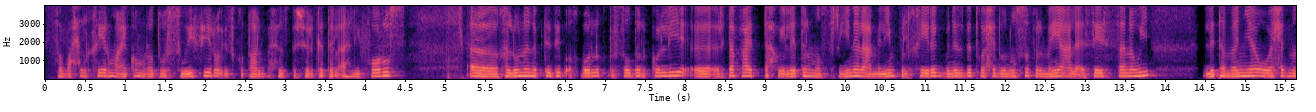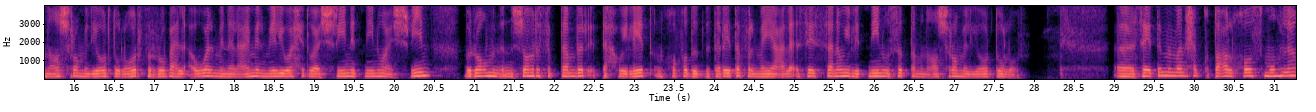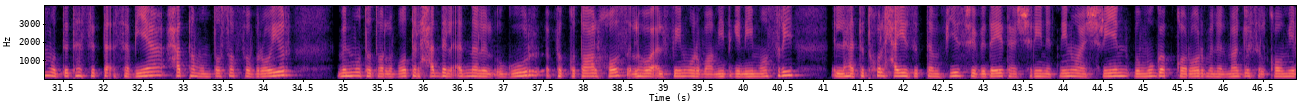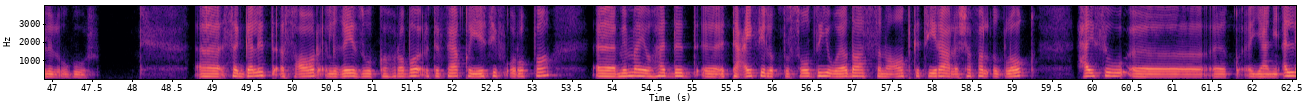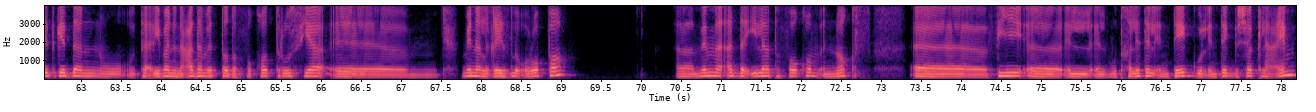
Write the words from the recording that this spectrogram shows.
صباح الخير معاكم رضوى السويفي رئيس قطاع البحوث بشركة الأهلي فارس آه خلونا نبتدي بأخبار الاقتصاد الكلي. آه ارتفعت تحويلات المصريين العاملين في الخارج بنسبة واحد ونص في المية على أساس سنوي لتمانية وواحد من عشرة مليار دولار في الربع الأول من العام المالي واحد وعشرين اتنين وعشرين بالرغم من أن شهر سبتمبر التحويلات انخفضت بتلاتة في المية على أساس سنوي لاتنين وستة من عشرة مليار دولار. سيتم منح القطاع الخاص مهلة مدتها ستة أسابيع حتى منتصف فبراير من متطلبات الحد الأدنى للأجور في القطاع الخاص اللي هو 2400 جنيه مصري اللي هتدخل حيز التنفيذ في بداية 2022 بموجب قرار من المجلس القومي للأجور. آه، سجلت أسعار الغاز والكهرباء ارتفاع قياسي في أوروبا آه، مما يهدد آه، التعافي الاقتصادي ويضع الصناعات كتيرة على شفا الإغلاق حيث آه، يعني قلت جدا وتقريبا انعدمت تدفقات روسيا من الغاز لأوروبا مما أدى إلى تفاقم النقص في المدخلات الإنتاج والإنتاج بشكل عام.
